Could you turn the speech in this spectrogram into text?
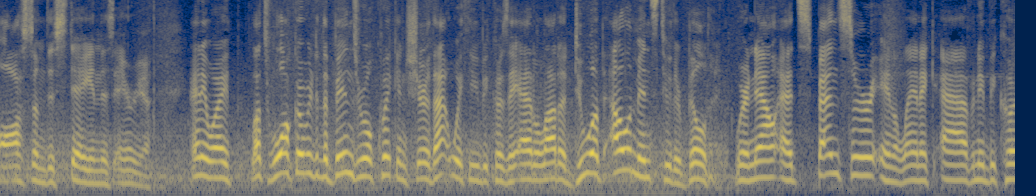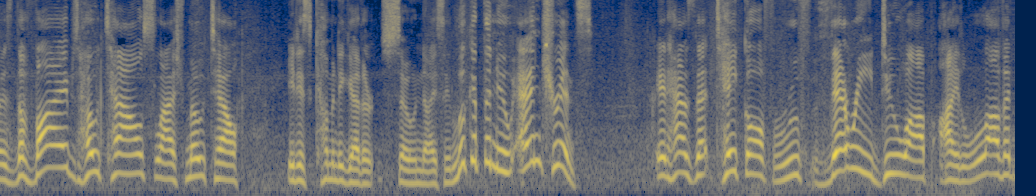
awesome to stay in this area. Anyway, let's walk over to the bins real quick and share that with you because they add a lot of doo-wop elements to their building. We're now at Spencer in Atlantic Avenue because the Vibes Hotel slash Motel, it is coming together so nicely. Look at the new entrance. It has that takeoff roof, very doo-wop. I love it.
